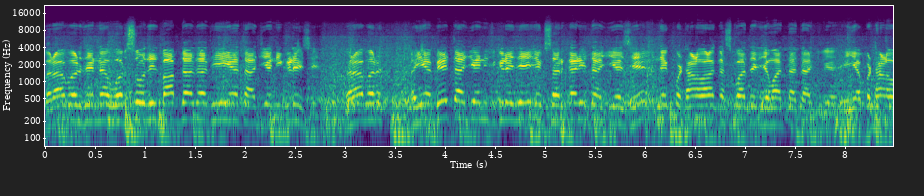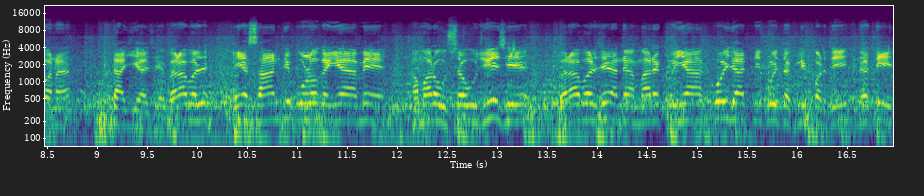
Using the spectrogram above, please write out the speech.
બરાબર છે. ને વર્ષોથી બાપદાદાથી અહીંયા તાજિયા નીકળે છે. બરાબર? અહીંયા બે તાજિયા નીકળે છે. એક સરકારી તાજિયા છે અને એક પઠાણવાળા કસ્બાતે જમાતના તાજિયા અહીંયા પઠાણવાના તાજિયા છે. બરાબર છે? અહીંયા શાંતિપૂર્ણક અહીંયા અમે અમારો ઉત્સવ ઉજવીએ છીએ. બરાબર છે? અને અમારે અહીંયા કોઈ જાતની કોઈ તકલીફ પડતી નથી.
